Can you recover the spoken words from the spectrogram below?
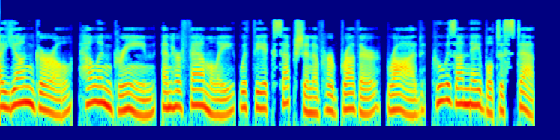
A young girl, Helen Green, and her family with the exception of her brother, Rod, who is unable to step,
